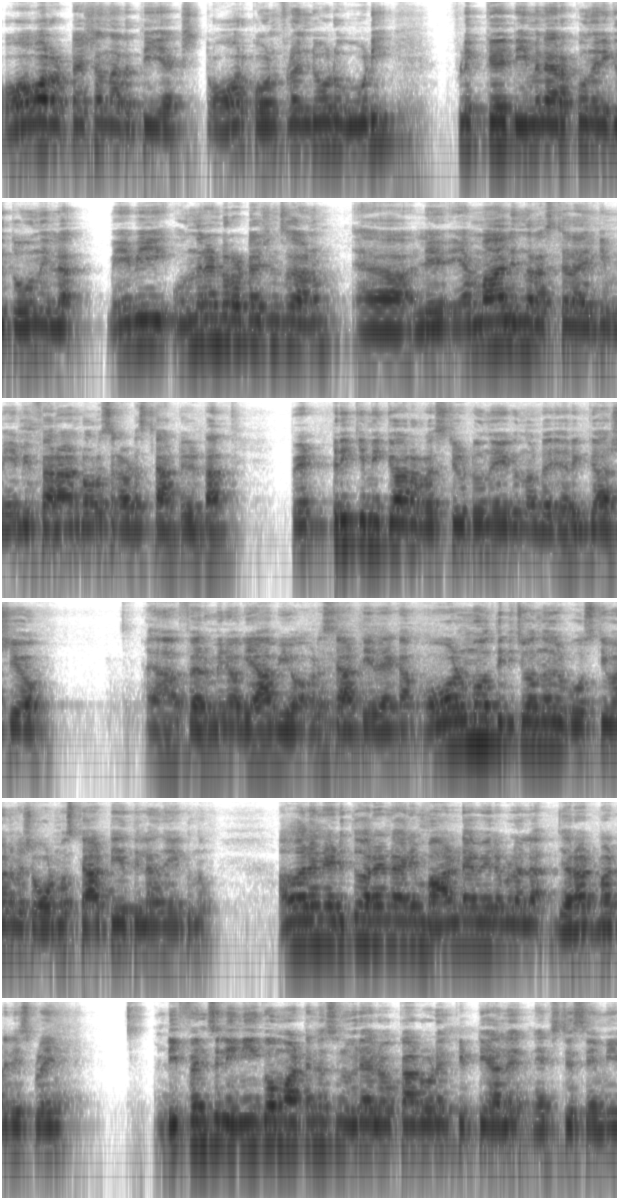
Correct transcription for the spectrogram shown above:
ഓവർ റൊട്ടേഷൻ നടത്തി എക്സ്ട്രാ ഓവർ കോൺഫിഡന്റോട് കൂടി ഫ്ലിക്ക് ടീമിനെ ഇറക്കുമെന്ന് എനിക്ക് തോന്നുന്നില്ല. മേ ബി ഒന്ന് രണ്ട് റൊട്ടേഷൻസ് കാണും. എം ആൽ യമാൽ ഇന്ന് റെസ്റ്റഡായിരിക്കും മേ ബി ഫെറാൻ ടോറസിന് അവിടെ സ്റ്റാർട്ട് കിട്ടാം. പെട്രിക്ക് മിക്കവാറും റെസ്റ്റ് കിട്ടുമെന്ന് കേൾക്കുന്നുണ്ട്. എറിക് ഗാർഷിയോ ഫെർമിനോ ഗ്യാബിയോ അവിടെ സ്റ്റാർട്ട് ചെയ്തേക്കാം. ഓൾമോ തിരിച്ചു വന്നത് ഒരു പോസിറ്റീവാണ് പക്ഷെ ഓൾമോ സ്റ്റാർട്ട് ചെയ്യത്തില്ല എന്ന് കേൾക്കുന്നു. അതുപോലെ തന്നെ എടുത്തു പറയേണ്ട കാര്യം ബാളിന്റെ അവൈലബിൾ അല്ല. ജെറാഡ് മാർട്ടിൻ ഈസ് പ്ലേയിങ് ഡിഫൻസിൽ ഇനീഗോ മാർട്ടിനസിന് ഒരു യെല്ലോ കാർഡോടെ കിട്ടിയാൽ നെക്സ്റ്റ് സെമി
